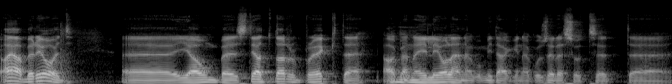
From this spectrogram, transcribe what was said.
ajaperiood äh, ja umbes teatud arv projekte, aga mm -hmm. neil ei ole nagu midagi nagu selles suhtes, et äh,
